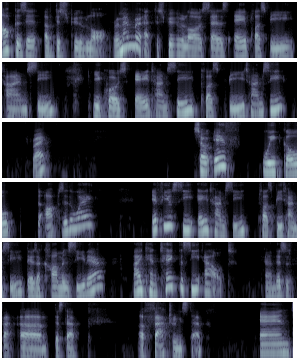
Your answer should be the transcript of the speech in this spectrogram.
opposite of distributive law. Remember at distributive law says a plus b times c equals a times c plus b times c, right? So if we go the opposite way, if you see A times C plus B times C, there's a common C there, I can take the C out. And this is um, the step, a factoring step. And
